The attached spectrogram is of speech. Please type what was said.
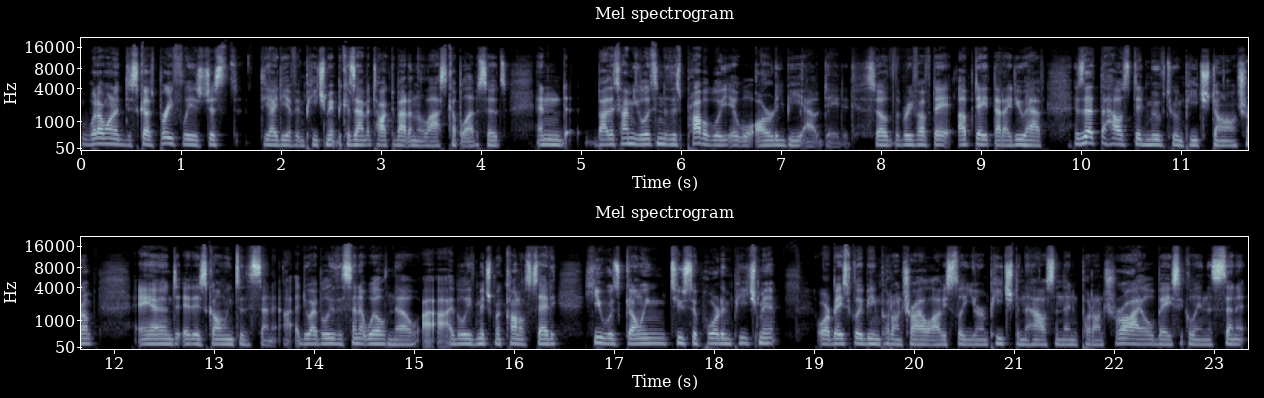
what I want to discuss briefly is just the idea of impeachment because I haven't talked about it in the last couple episodes. And by the time you listen to this, probably it will already be outdated. So the brief update update that I do have is that the House did move to impeach Donald Trump, and it is going to the Senate. Do I believe the Senate will? No. I, believe Mitch McConnell said he was going to support impeachment or basically being put on trial. Obviously, you're impeached in the House and then put on trial basically in the Senate.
